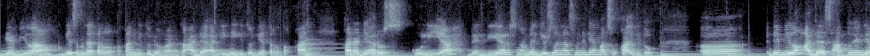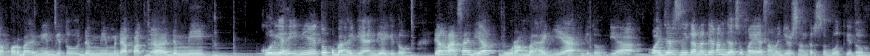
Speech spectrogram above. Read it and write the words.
dia bilang dia sebenarnya tertekan gitu dengan keadaan ini gitu. Dia tertekan karena dia harus kuliah dan dia harus ngambil jurusan yang sebenarnya dia nggak suka gitu. Uh, dia bilang ada satu yang dia korbanin gitu demi mendapat uh, demi kuliah ini yaitu kebahagiaan dia gitu. Dia ngerasa dia kurang bahagia gitu. Ya wajar sih karena dia kan nggak suka ya sama jurusan tersebut gitu.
